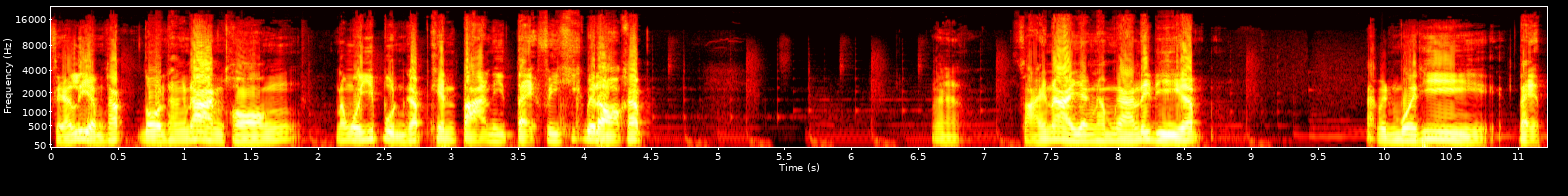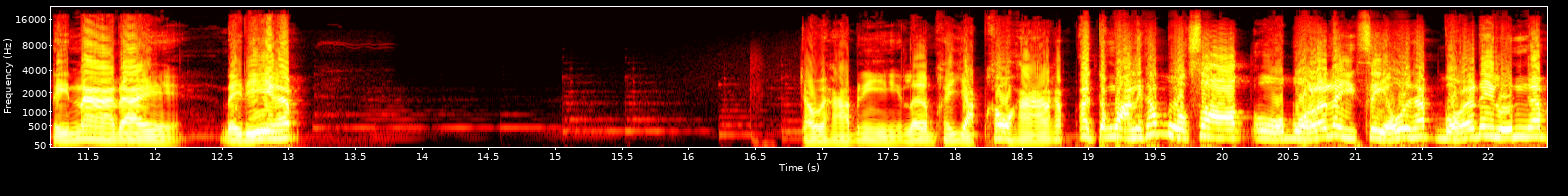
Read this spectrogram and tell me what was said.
เสียเหลี่ยมครับ โดนทางด้านของนักมวยญี่ปุ่นครับ เคนตะนี่เตะฟรีคิกไปดอกครับ สายหน้ายังทำงานได้ดีครับ เป็นมวยที่เตะตีนหน้าได้ได้ดีครับ เจ้าเวหาไปนี่เริ่มขยับเข้าหาครับอะจังหวะนี้ครับบวกศอก โอ้โหบวกแล้วได้เสียวเลยครับ บวกแล้วได้ลุ้นครับ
